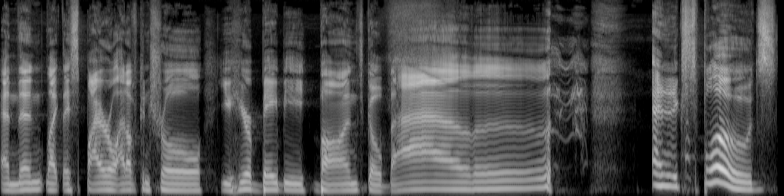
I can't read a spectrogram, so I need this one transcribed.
And then, like, they spiral out of control. You hear baby Bonds go, bah, and it explodes.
